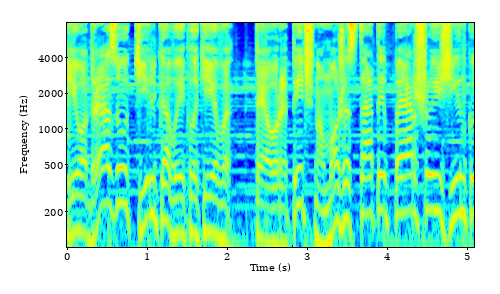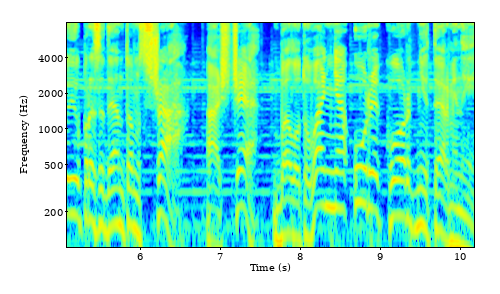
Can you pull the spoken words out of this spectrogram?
І одразу кілька викликів. Теоретично може стати першою жінкою президентом США, а ще балотування у рекордні терміни.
